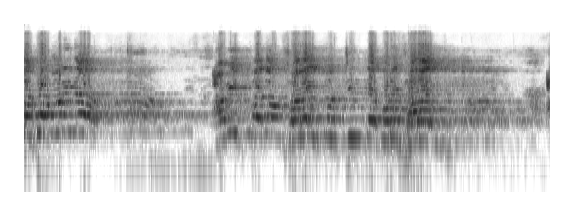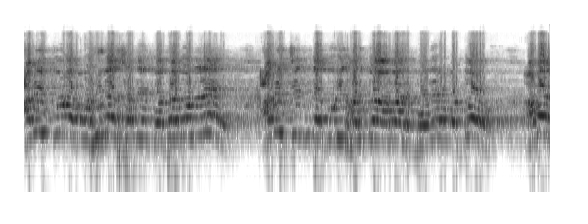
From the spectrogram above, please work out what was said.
কথা বলি না। আমি কদম ফালাই তো চিন্তা করে ফালাই। আমি কোন মহিলার সাথে কথা বললে আমি চিন্তা করি হয়তো আমার বোনের মতো আমার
